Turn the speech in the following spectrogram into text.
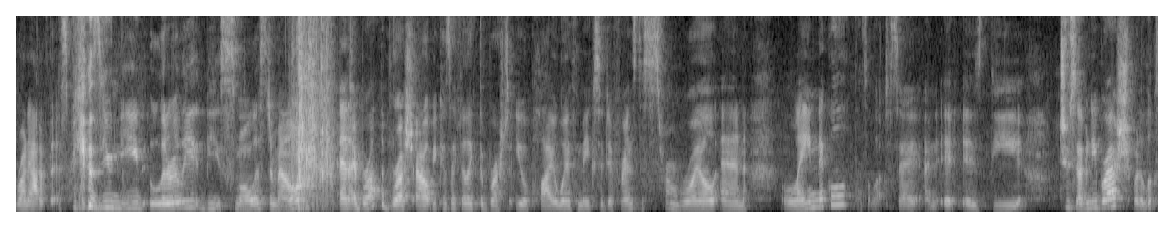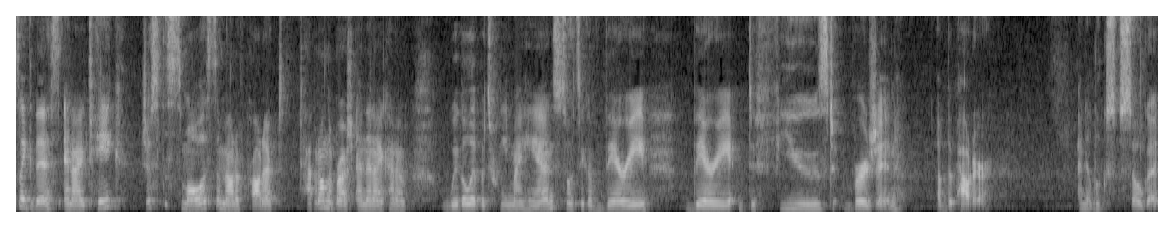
run out of this because you need literally the smallest amount. And I brought the brush out because I feel like the brush that you apply with makes a difference. This is from Royal and Langnickel. That's a lot to say. And it is the 270 brush, but it looks like this. And I take just the smallest amount of product, tap it on the brush, and then I kind of wiggle it between my hands. So it's like a very, very diffused version of the powder. And it looks so good.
